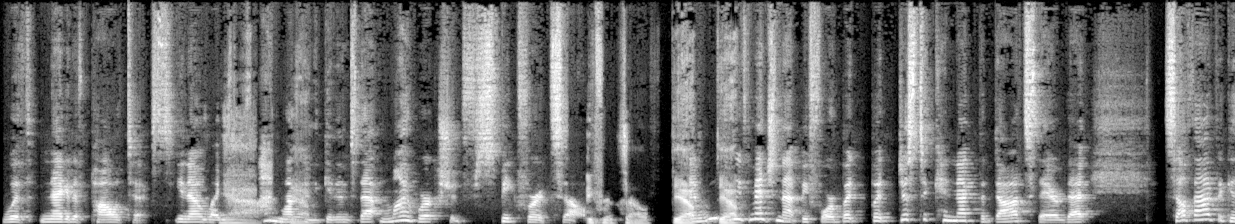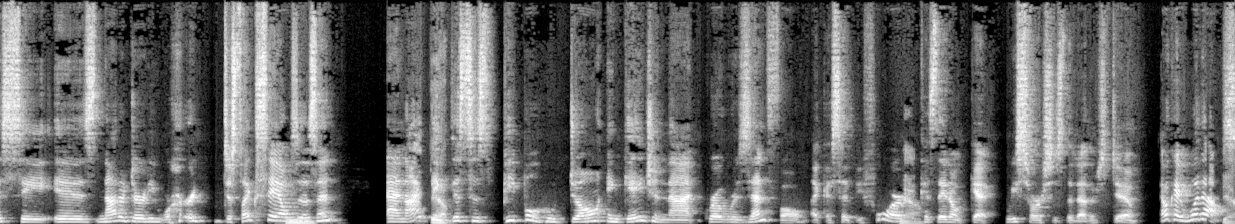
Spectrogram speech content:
with negative politics. You know, like yeah, I'm not yeah. going to get into that. My work should speak for itself. Speak for itself. Yeah, and we, yeah. we've mentioned that before, but but just to connect the dots there, that self advocacy is not a dirty word, just like sales mm. isn't. And I think yep. this is people who don't engage in that grow resentful, like I said before, yeah. because they don't get resources that others do. Okay, what else? Yeah.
